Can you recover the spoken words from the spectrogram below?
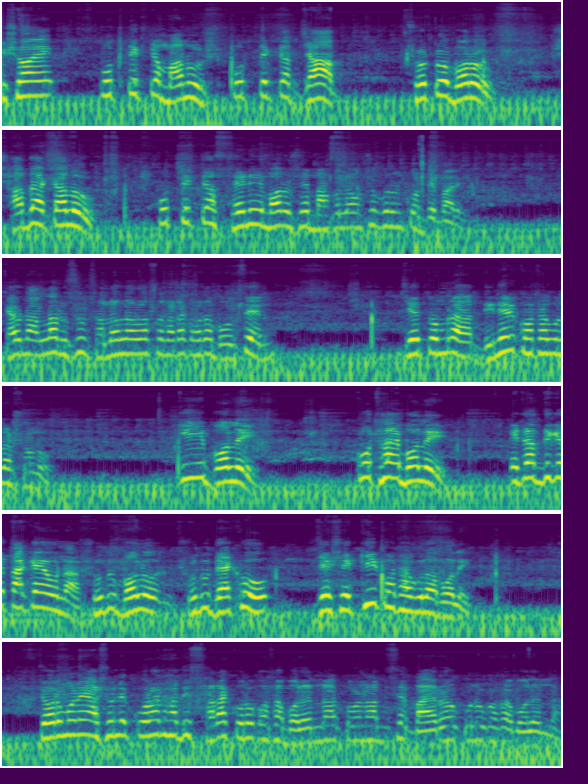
বিষয়ে প্রত্যেকটা মানুষ, প্রত্যেকটা জাত, ছোট, বড়, সাদা, কালো, প্রত্যেকটা শ্রেণির মানুষের মাহফিলে অংশগ্রহণ করতে পারে। কারণ আল্লাহ রসুল সাল্লাহ সাল্লাম একটা কথা বলছেন, যে তোমরা দিনের কথাগুলো শোনো। কি বলে কোথায় বলে? এটার দিকে তাকায়ও না। শুধু বলো, শুধু দেখো যে সে কি কথাগুলো বলে। চরমনে আসলে কোরআন হাদিস ছাড়া কোনো কথা বলেন না, কোরআন হাদিসের বাইরেও কোনো কথা বলেন না।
